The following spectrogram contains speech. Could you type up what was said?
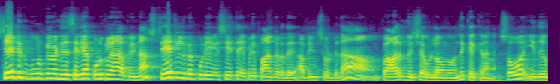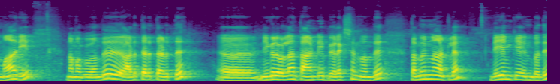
ஸ்டேட்டுக்கு கொடுக்க வேண்டியது சரியாக கொடுக்கல அப்படின்னா ஸ்டேட்டில் இருக்கக்கூடிய விஷயத்தை எப்படி பார்க்குறது அப்படின்னு சொல்லிட்டு தான் இப்போ ஆளுங்கட்சியாக உள்ளவங்க வந்து கேட்குறாங்க ஸோ இது மாதிரி நமக்கு வந்து அடுத்தடுத்து அடுத்து நிகழ்வெல்லாம் தாண்டி இப்போ எலெக்ஷன் வந்து தமிழ்நாட்டில் டிஎம்கே என்பது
